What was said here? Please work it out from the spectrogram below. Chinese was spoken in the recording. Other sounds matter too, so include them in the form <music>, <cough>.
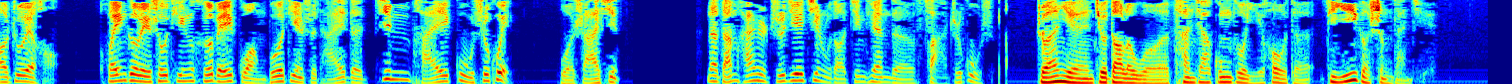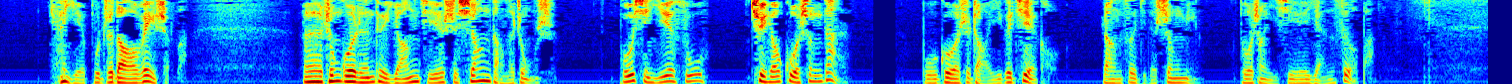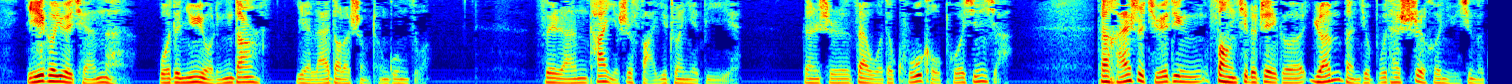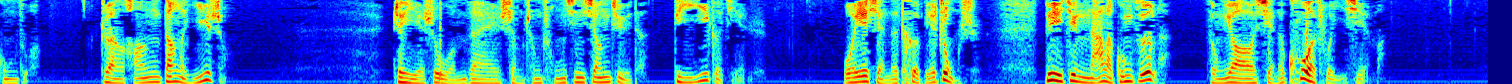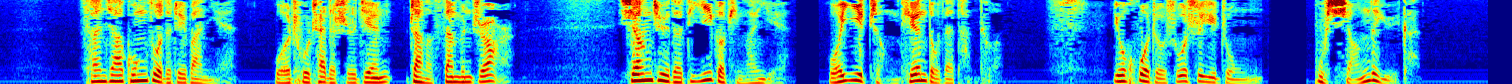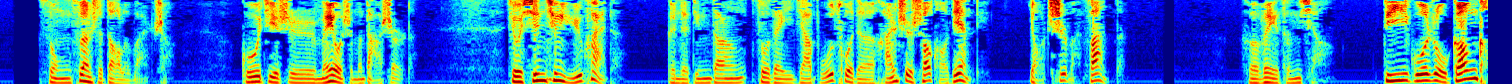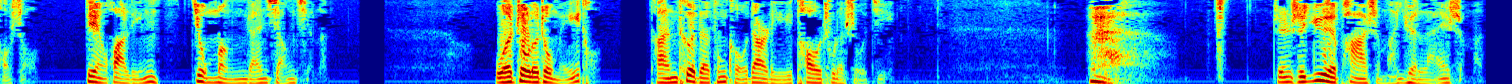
好，诸位好，欢迎各位收听河北广播电视台的金牌故事会，我是阿信。那咱们还是直接进入到今天的法治故事。转眼就到了我参加工作以后的第一个圣诞节，<laughs> 也不知道为什么，呃，中国人对洋节是相当的重视，不信耶稣却要过圣诞，不过是找一个借口，让自己的生命多上一些颜色吧。一个月前呢，我的女友铃铛也来到了省城工作。虽然她也是法医专业毕业，但是在我的苦口婆心下，她还是决定放弃了这个原本就不太适合女性的工作，转行当了医生。这也是我们在省城重新相聚的第一个节日，我也显得特别重视，毕竟拿了工资了，总要显得阔绰一些嘛。参加工作的这半年，我出差的时间占了三分之二。相聚的第一个平安夜，我一整天都在忐忑，又或者说是一种不祥的预感。总算是到了晚上，估计是没有什么大事的，就心情愉快的跟着叮当坐在一家不错的韩式烧烤店里要吃晚饭了。可未曾想，第一锅肉刚烤熟。电话铃就猛然响起了，我皱了皱眉头，忐忑的从口袋里掏出了手机。唉，真是越怕什么越来什么。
